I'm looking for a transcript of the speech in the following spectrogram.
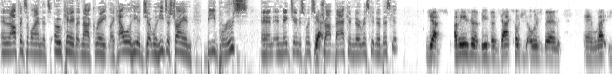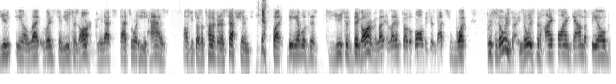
and an offensive line that's okay but not great? Like, how will he adjust? Will he just try and be Bruce and and make Jameis Winston yes. drop back and no risk it, no biscuit? Yes, I mean he's going to be the Zach coach has always been, and let you you know let Winston use his arm. I mean that's that's what he has obviously throws a ton of interceptions, yeah. but being able to, use his big arm and let, let him throw the ball because that's what Bruce has always done. He's always been high flying down the field,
